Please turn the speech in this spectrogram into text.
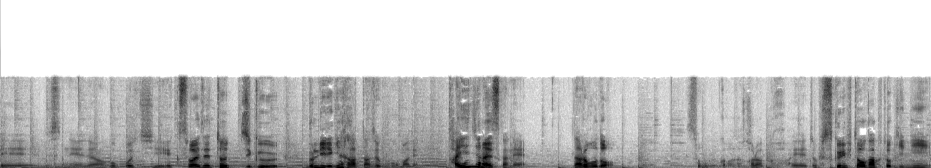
えー、ですね。ここ XYZ 軸分離できなかったんですよここまで。大変じゃないですかね。なるほど。そうか。だからか、えーと、スクリプトを書くときに、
